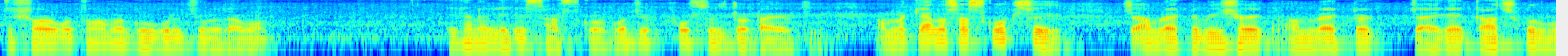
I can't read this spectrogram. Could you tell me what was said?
তো সর্বপ্রথম আমরা গুগলে চলে যাব। এখানে লিখে সার্চ করব যে ফোর্সেস ডট আইও কী? আমরা কেন সার্চ করছি? যে আমরা একটা বিষয়ে, আমরা একটা জায়গায় কাজ করব।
